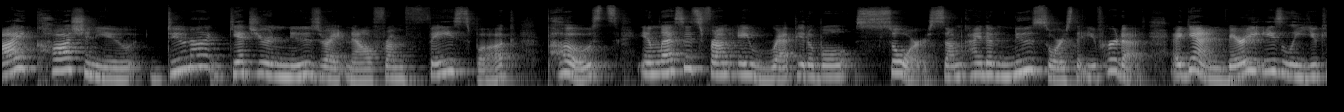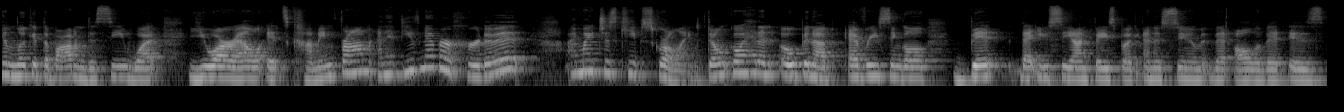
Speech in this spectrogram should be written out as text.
I caution you do not get your news right now from Facebook posts unless it's from a reputable source, some kind of news source that you've heard of. Again, very easily you can look at the bottom to see what URL it's coming from. And if you've never heard of it, I might just keep scrolling. Don't go ahead and open up every single bit that you see on Facebook and assume that all of it is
